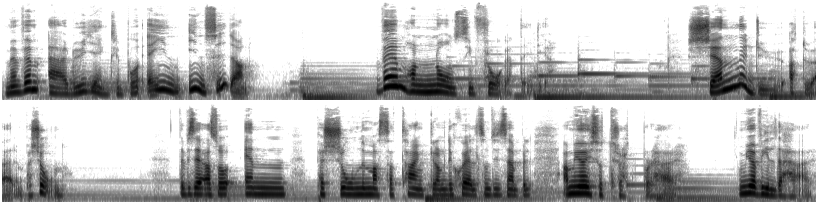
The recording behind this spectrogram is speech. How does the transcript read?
Men vem är du egentligen på in insidan? Vem har någonsin frågat dig det? Känner du att du är en person? Det vill säga alltså en person med massa tankar om dig själv som till exempel, ja men jag är så trött på det här. Men jag vill det här.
